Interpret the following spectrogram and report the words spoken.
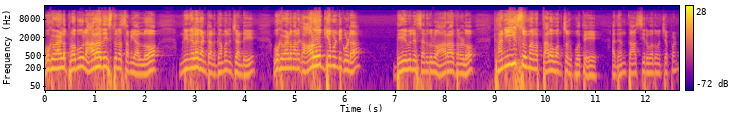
ఒకవేళ ప్రభువుని ఆరాధిస్తున్న సమయాల్లో నేను ఎలాగంటాను? గమనించండి. ఒకవేళ మనకు ఆరోగ్యం ఉండి కూడా దేవుని సన్నిధిలో ఆరాధనలో కనీసం మన తల వంచకపోతే అది ఎంత ఆశీర్వాదం చెప్పండి.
